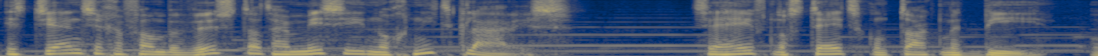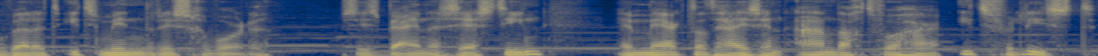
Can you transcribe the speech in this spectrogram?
is Jan zich ervan bewust dat haar missie nog niet klaar is. Ze heeft nog steeds contact met B, hoewel het iets minder is geworden. Ze is bijna 16 en merkt dat hij zijn aandacht voor haar iets verliest.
